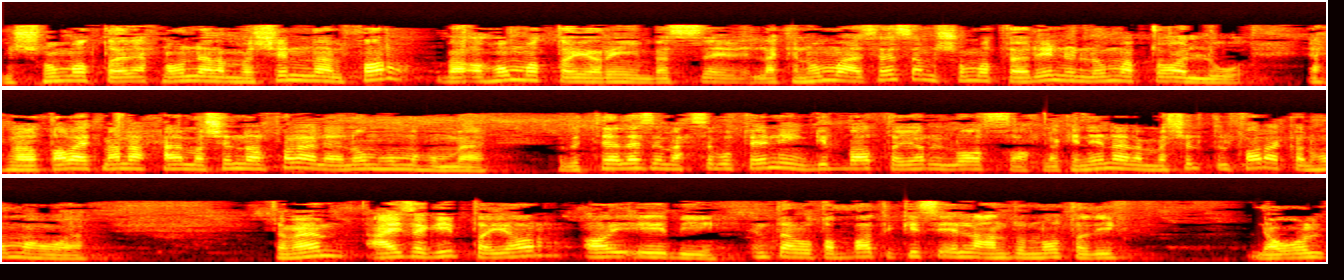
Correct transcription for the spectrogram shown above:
مش هما التيارين إحنا قلنا لما شلنا الفرع بقى هما التيارين بس لكن هما أساسا مش هما التيارين اللي هما بتوع ال load إحنا طلعت معانا الحالة ما شلنا الفرع لأنهم هما هما فبالتالي لازم أحسبه تاني نجيب بقى التيار اللي هو الصح. لكن هنا لما شلت الفرع كان هما هو. تمام؟ عايز أجيب تيار I AB أنت لو طبقت KCL عند النقطة دي؟ لو قلت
